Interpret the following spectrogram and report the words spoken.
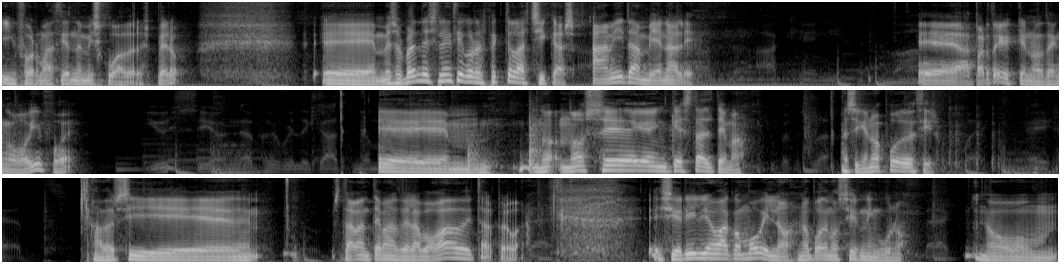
información de mis jugadores. Pero me sorprende el silencio con respecto a las chicas. A mí también, Ale. Eh, aparte que es que no tengo info, ¿eh? Eh, no, no, sé en qué está el tema. Así que no os puedo decir. A ver si eh, estaba en temas del abogado y tal, pero bueno. Si Orili no va con móvil, no, no podemos ir ninguno. No,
